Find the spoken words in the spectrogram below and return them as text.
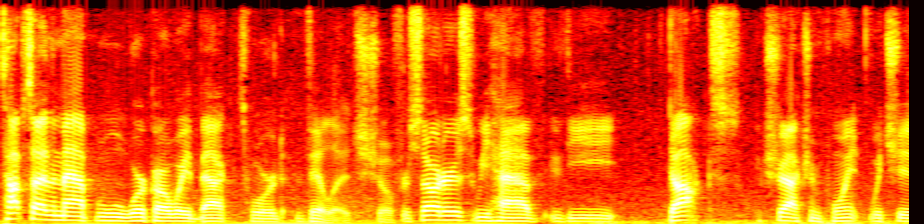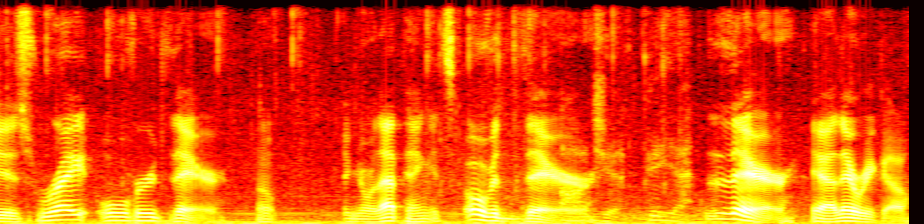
top side of the map we'll work our way back toward village. So for starters, we have the docks extraction point, which is right over there. Oh, ignore that ping. It's over there. There. Yeah, there we go.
